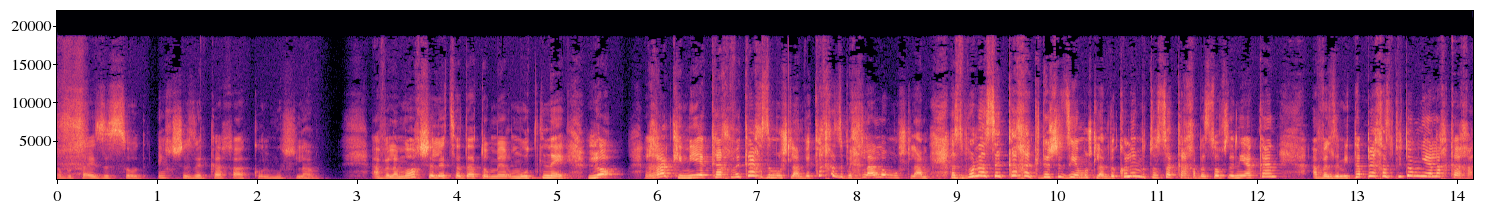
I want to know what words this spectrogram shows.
רבותיי, זה סוד. איך שזה ככה, הכל מושלם. אבל המוח של עץ הדת אומר, מותנה. לא, רק אם יהיה כך וכך זה מושלם, וככה זה בכלל לא מושלם. אז בוא נעשה ככה כדי שזה יהיה מושלם. וכל היום את עושה ככה, בסוף זה נהיה כאן, אבל זה מתהפך, אז פתאום נהיה לך ככה.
